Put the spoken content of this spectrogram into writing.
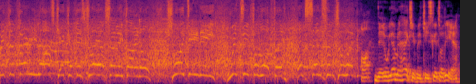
With the very last kick of this playoff semi-final, Troy Deeney wins it for Watford and sends them to Wembley. Ja, det roliga med det här klippet, Chris, vet du vad det är?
